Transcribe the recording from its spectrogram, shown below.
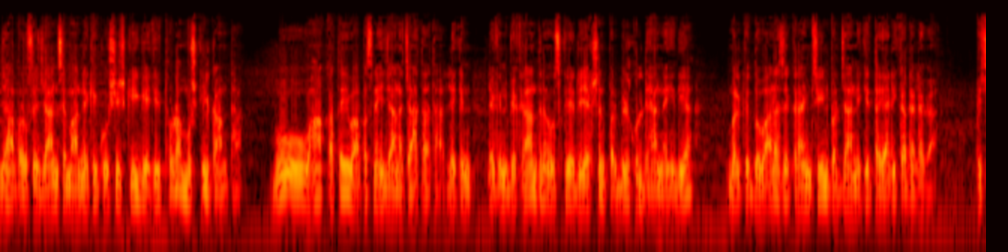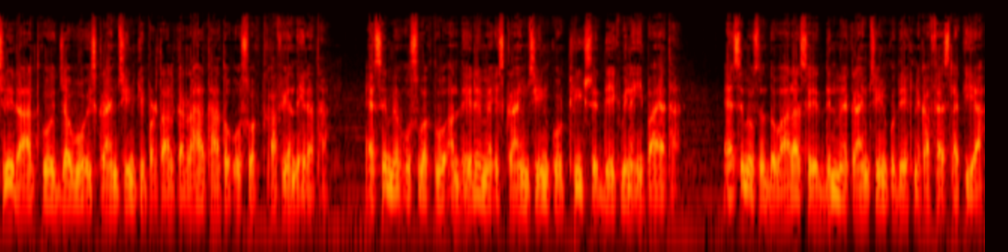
जहाँ पर उसे जान से मारने की कोशिश की गई थी, थोड़ा मुश्किल काम था। वो वहाँ कतई वापस नहीं जाना चाहता था, लेकिन लेकिन विक्रांत ने उसके रिएक्शन पर बिल्कुल ध्यान नहीं दिया, बल्कि दोबारा से क्राइम सीन पर जाने की तैयारी करने लगा। पिछली रात को जब वो इस क्राइम सीन की पड़ताल कर रहा था तो उस वक्त काफ़ी अंधेरा था। ऐसे में उस वक्त वो अंधेरे में इस क्राइम सीन को ठीक से देख भी नहीं पाया था। ऐसे में उसने दोबारा से दिन में क्राइम सीन को देखने का फैसला किया।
